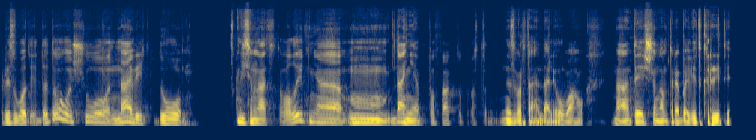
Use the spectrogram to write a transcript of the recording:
призводить до того, що навіть до 18 липня Данія по факту просто не звертає далі увагу на те, що нам треба відкрити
